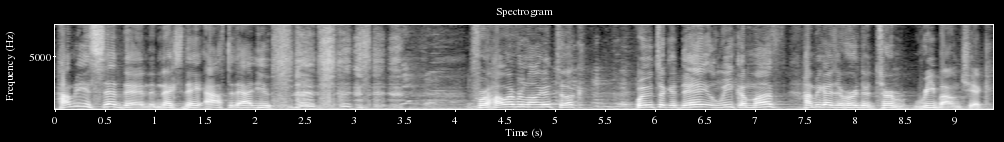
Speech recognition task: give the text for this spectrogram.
How many of you said then the next day after that, you, for however long it took, whether it took a day, a week, a month, how many guys have heard the term rebound chick?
